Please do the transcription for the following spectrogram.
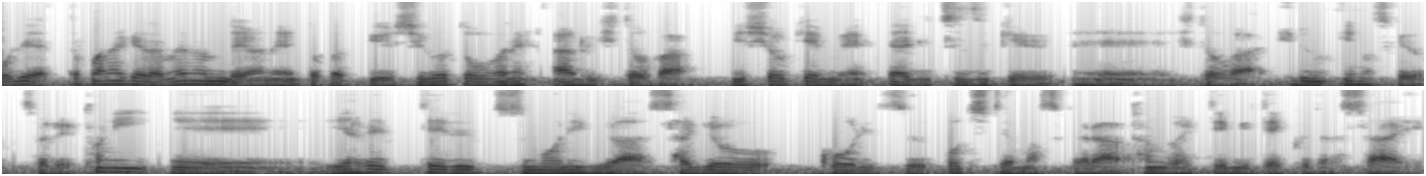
こでやっとかなきゃダメなんだよね、とかっていう仕事がね、ある人が一生懸命やり続ける、えー人がいる、いますけど、それ、本当に、えーやれてるつもりが作業効率落ちてますから考えてみてください。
